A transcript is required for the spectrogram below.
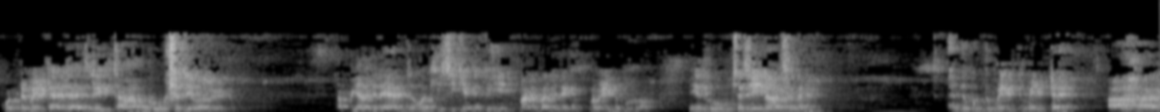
කොට්ටමෙට ඇදලා ඊටම රුක්ෂ දේවල් වෙන්න අපි අඳින ඇඳුම කිසි කෙනෙකුගේ හිත්මන බඳින එකක් නොවෙන්න පුළුවන්. ඒ රුක්ෂ සීනාසන ඇඳකුතු මෙට්ට මෙට්ට ආහාර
